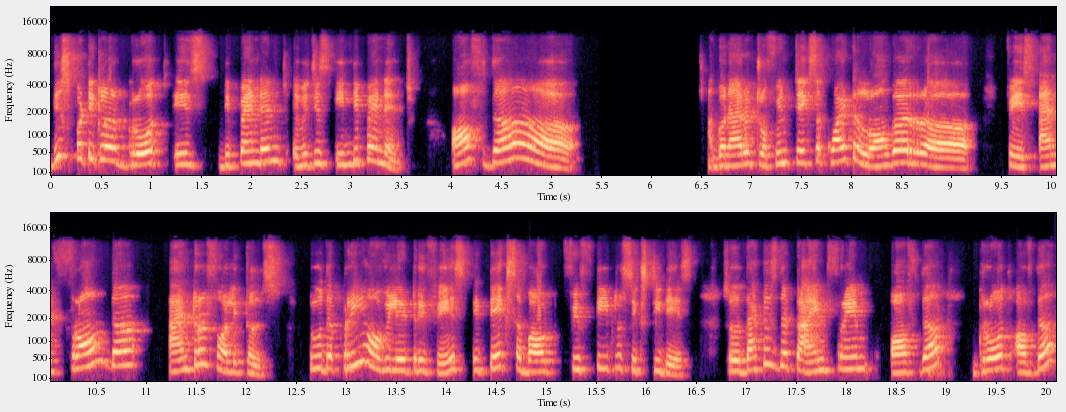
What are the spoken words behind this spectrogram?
this particular growth is dependent, which is independent of the gonadotrophin, takes a quite a longer uh, phase. And from the antral follicles to the pre-ovulatory phase, it takes about 50 to 60 days. So that is the time frame of the growth of the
